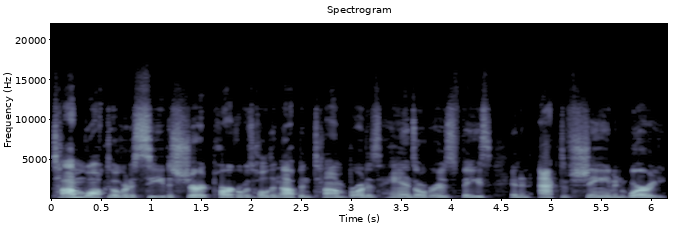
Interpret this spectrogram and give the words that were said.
Tom walked over to see the shirt Parker was holding up, and Tom brought his hands over his face in an act of shame and worry.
